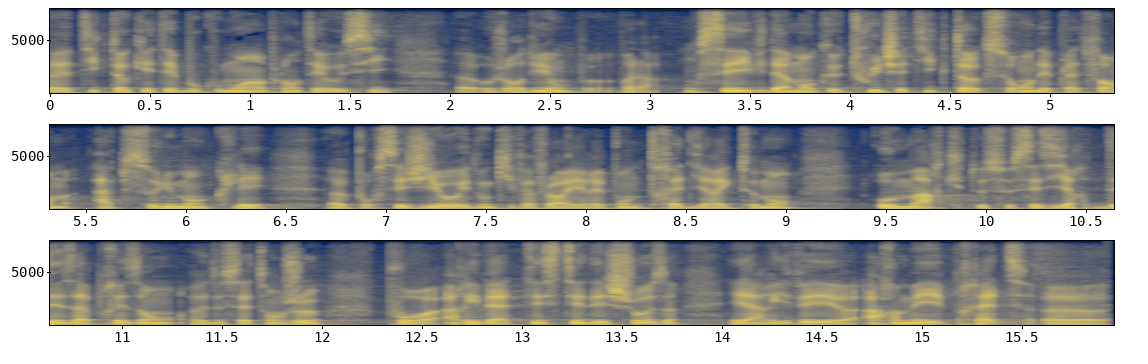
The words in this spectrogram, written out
TikTok était beaucoup moins implanté aussi. Aujourd'hui, on sait évidemment que Twitch et TikTok seront des plateformes absolument clés pour ces JO et donc il va falloir y répondre très directement aux marques de se saisir dès à présent euh, de cet enjeu pour arriver à tester des choses et arriver euh, armées et prêtes euh,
